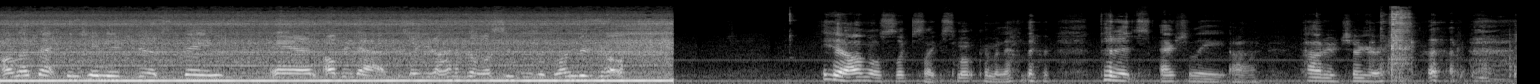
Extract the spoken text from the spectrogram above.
I'll let that continue to do its thing and I'll be back so you don't have to listen to the blender go. It almost looks like smoke coming out there, but it's actually uh, powdered sugar.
